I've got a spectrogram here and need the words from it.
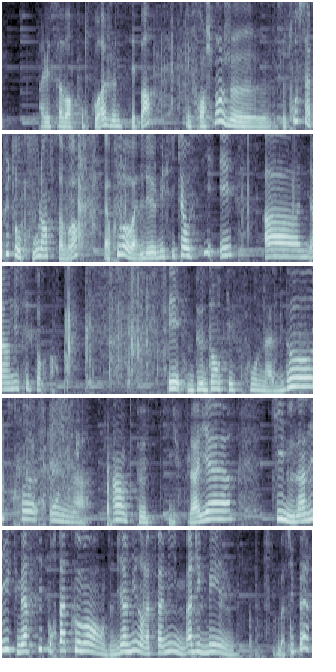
Allez savoir pourquoi, je ne sais pas. Et franchement, je, trouve ça plutôt cool hein, de savoir. Et après, ouais, le Mexicain aussi et un Nutri-Score A. Et dedans, qu'est-ce qu'on a d'autre? On a un petit flyer qui nous indique Merci pour ta commande, bienvenue dans la famille Magic Bean. Ah bah super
